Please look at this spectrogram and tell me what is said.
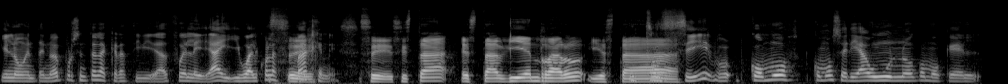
y el 99% de la creatividad fue el AI, igual con las Sí. imágenes. Sí, sí está, está bien raro y está... Entonces, sí, ¿cómo, ¿cómo sería uno como que el,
